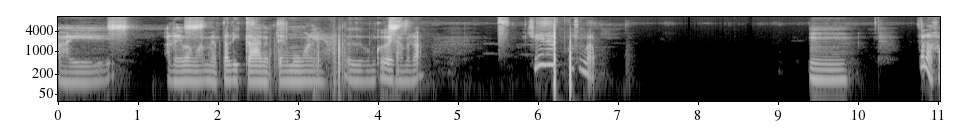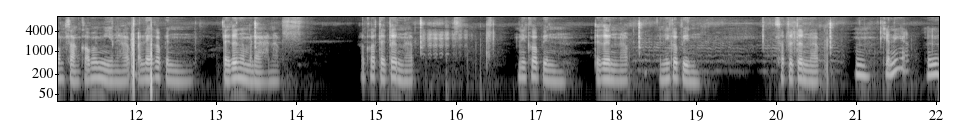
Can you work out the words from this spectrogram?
ไออะไรบ้างวะแมปนาฬิกาแมปแตงโมอะไรเออผมก็เคยทำไปแล้วโอเคนะครับก็สำหรับ อืม ก็หลักคำสั่งก็ไม่มีนะครับ อันแรกก็เป็นไตเติ้ลธรรมดานะครับ แล้วก็ไตเติ้ลนะครับ นี่ก็เป็นไตเติ้ลนะครับ อันนี้ก็เป็นซับไตเติ้ลนะครับ อืมแค่นี้เออ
